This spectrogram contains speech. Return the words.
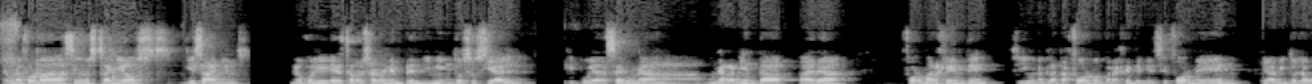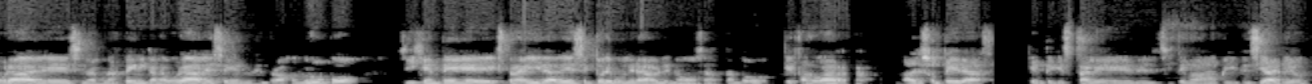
De alguna forma, hace unos años, 10 años, me con la idea de desarrollar un emprendimiento social que pueda ser una, herramienta para formar gente, ¿sí? una plataforma para gente que se forme en hábitos laborales, en algunas técnicas laborales, en, trabajo en grupo, ¿sí? gente extraída de sectores vulnerables, ¿no? O sea, tanto jefas de hogar, madres solteras, gente que sale del sistema penitenciario.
